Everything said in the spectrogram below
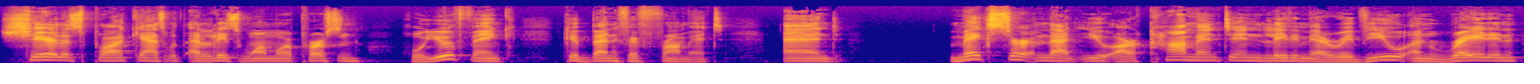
share this podcast with at least one more person who you think could benefit from it and make certain that you are commenting, leaving me a review and rating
